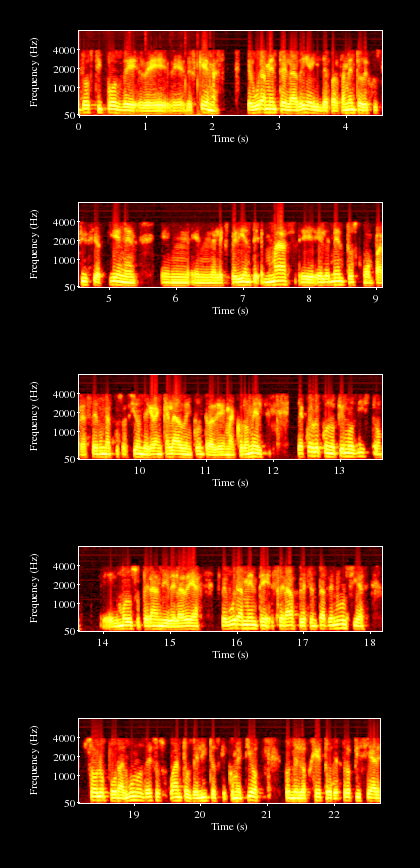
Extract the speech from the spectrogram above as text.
dos tipos de, esquemas. Seguramente la DEA y el Departamento de Justicia tienen en, el expediente más eh, elementos como para hacer una acusación de gran calado en contra de Macronel. De acuerdo con lo que hemos visto, el modo superandi de la DEA seguramente será presentar denuncias solo por algunos de esos cuantos delitos que cometió con el objeto de propiciar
